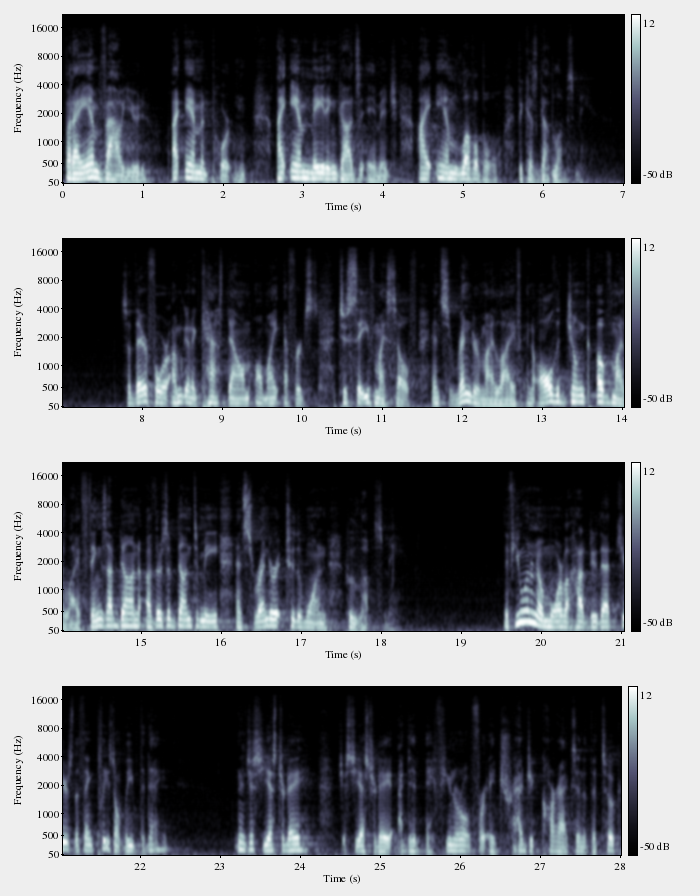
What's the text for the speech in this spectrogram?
But I am valued, I am important, I am made in God's image, I am lovable because God loves me. So, therefore, I'm going to cast down all my efforts to save myself and surrender my life and all the junk of my life, things I've done, others have done to me, and surrender it to the one who loves me. If you want to know more about how to do that, here's the thing please don't leave today. And just yesterday, just yesterday, I did a funeral for a tragic car accident that took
